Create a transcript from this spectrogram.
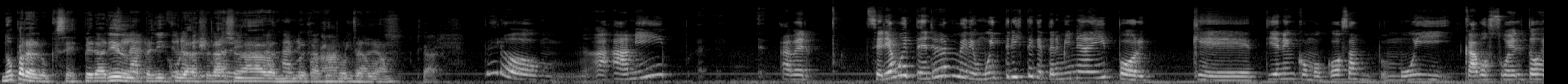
No para lo que se esperaría de, una, película relacionada al mundo de Harry ah, Potter, digamos. Claro. Pero a, a mí, a ver, sería muy medio muy triste que termine ahí porque tienen como cosas muy cabos sueltos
